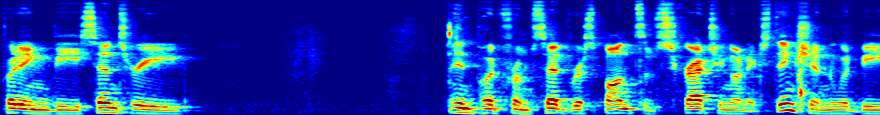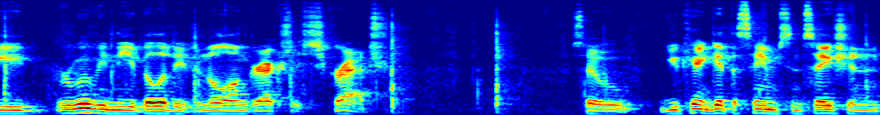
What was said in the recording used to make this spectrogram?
putting the sensory input from said responsive scratching on extinction would be removing the ability to no longer actually scratch. So you can't get the same sensation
